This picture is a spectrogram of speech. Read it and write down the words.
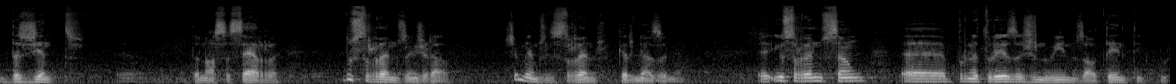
das gentes uh, da nossa serra, dos serranos em geral. Chamemos-lhe serranos carinhosamente. e os serranos são, por natureza, genuínos, autênticos,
